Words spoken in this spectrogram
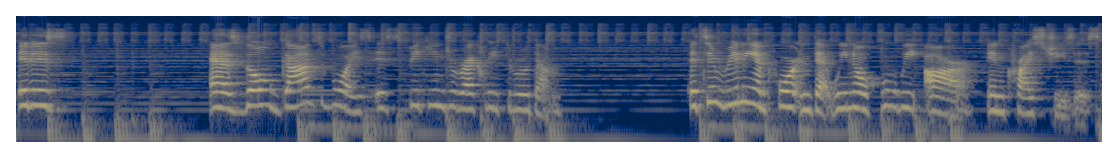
It is as though God's voice is speaking directly through them. It's really important that we know who we are in Christ Jesus.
